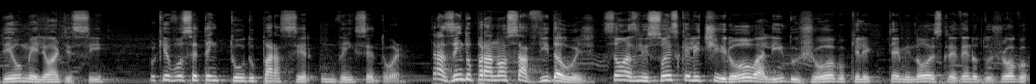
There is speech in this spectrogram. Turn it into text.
Dê o melhor de si, porque você tem tudo para ser um vencedor. Trazendo para a nossa vida hoje, são as lições que ele tirou ali do jogo, que ele terminou escrevendo do jogo,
